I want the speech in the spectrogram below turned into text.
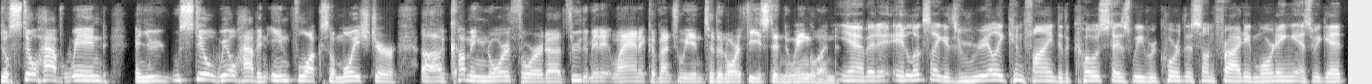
You'll still have wind, and you still will have an influx of moisture uh, coming northward uh, through the Mid Atlantic, eventually into the Northeast and New England. Yeah, but it, it looks like it's really confined to the coast as we record this on Friday morning. As we get,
